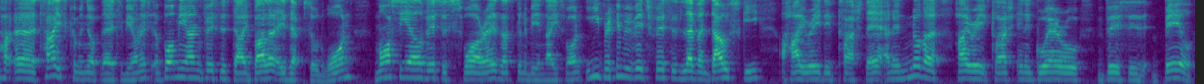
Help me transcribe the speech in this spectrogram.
uh, ties coming up there, to be honest. Aubameyang versus Dybala is episode 1. Martial versus Suarez, that's going to be a nice one. Ibrahimovic versus Lewandowski, a high rated clash there. And another high rated clash in Aguero versus Bale.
